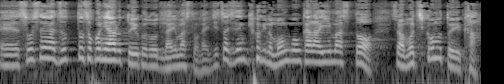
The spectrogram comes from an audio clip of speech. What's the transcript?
えー、そしてがずっとそこにあるということになりますとね、実は事前協議の文言から言いますと、それは持ち込むというか、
